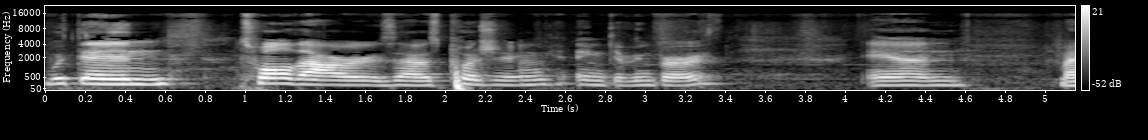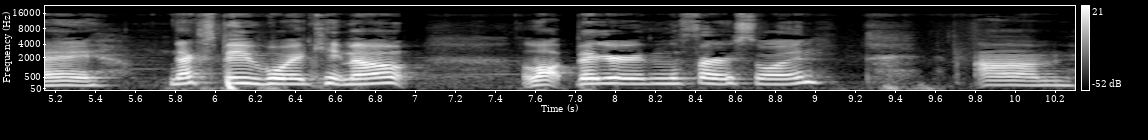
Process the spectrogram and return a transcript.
within 12 hours, I was pushing and giving birth. And my next baby boy came out a lot bigger than the first one. Um,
